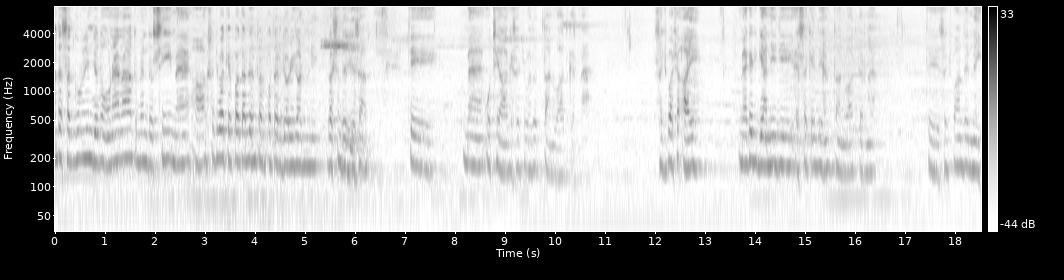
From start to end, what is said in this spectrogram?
ਆਂਦਾ ਸਤਿਗੁਰੂ ਜੀ ਨੇ ਜਦੋਂ ਆਉਣਾ ਹੈ ਨਾ ਤੇ ਮੈਨੂੰ ਦੱਸੀ ਮੈਂ ਆ ਸੱਚਵਾ ਕਿਰਪਾ ਕਰਦੇ ਸਨ ਤੁਹਾਨੂੰ ਪਤਾ ਰਜੌਰੀ ਗਾਰਡਨ ਦੀ ਦਰਸ਼ਨ ਦਿੰਦੇ ਸਨ ਤੇ ਮੈਂ ਉੱਥੇ ਆ ਕੇ ਸੱਚਵਾ ਦਾ ਧੰਨਵਾਦ ਕਰਨਾ ਹੈ। ਸੱਚ ਪਾਤਸ਼ਾਹ ਆਏ। ਮੈਂ ਕਿਹਾ ਜੀ ਗਿਆਨੀ ਜੀ ਐਸਾ ਕਹਿੰਦੇ ਹਨ ਧੰਨਵਾਦ ਕਰਨਾ ਹੈ। ਤੇ ਸੱਚਪਾਲ ਦੇ ਨਹੀਂ।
